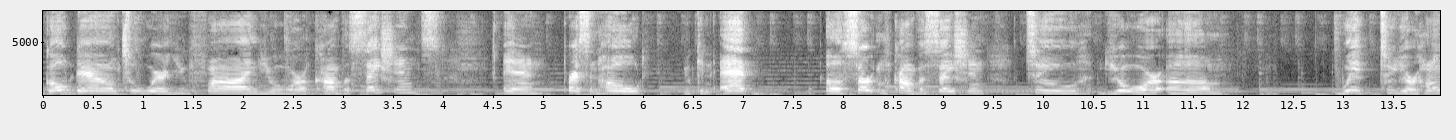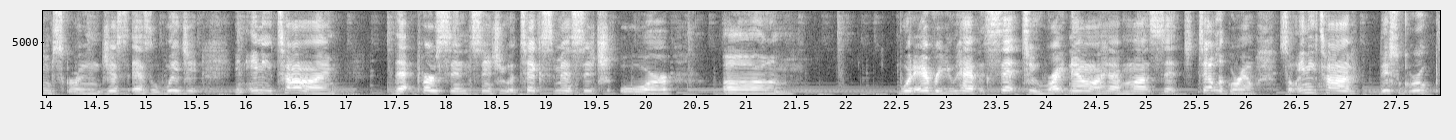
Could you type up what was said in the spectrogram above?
go down to where you find your conversations and press and hold. You can add a certain conversation to your um, with to your home screen just as a widget and anytime that person sends you a text message or um, whatever you have it set to. Right now I have mine set to Telegram. So anytime this group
